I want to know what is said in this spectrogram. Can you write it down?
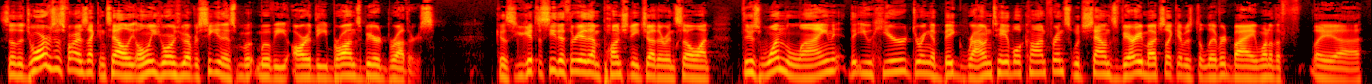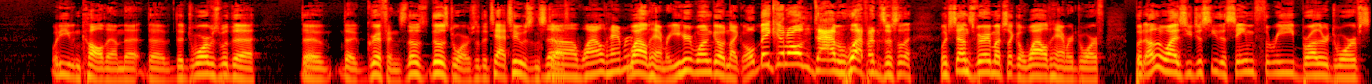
So the dwarves, as far as I can tell, the only dwarves you ever see in this mo- movie are the Bronzebeard brothers, because you get to see the three of them punching each other and so on. There's one line that you hear during a big roundtable conference, which sounds very much like it was delivered by one of the, like, uh, what do you even call them? The the the dwarves with the the the griffins, those those dwarves with the tattoos and The stuff. Wildhammer. Wildhammer. You hear one going like, "Oh, make your own damn weapons" or something, which sounds very much like a Wildhammer dwarf. But otherwise, you just see the same three brother dwarfs,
